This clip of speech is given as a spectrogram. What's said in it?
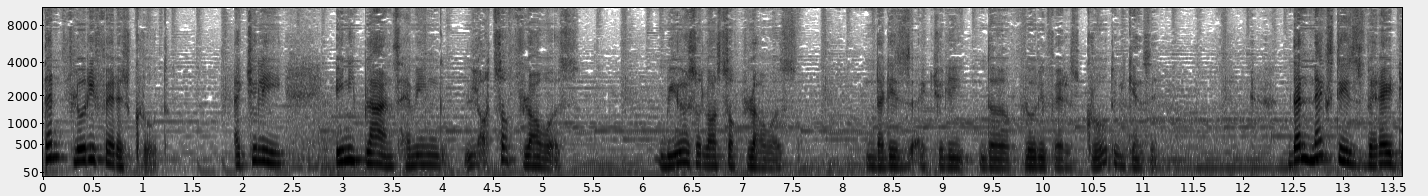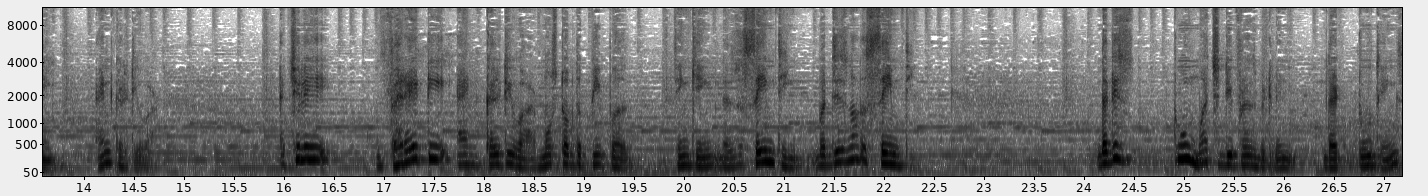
then floriferous growth. Actually any plants having lots of flowers bears lots of flowers that is actually the floriferous growth we can say. Then next is variety and cultivar. Actually variety and cultivar most of the people thinking there's the same thing but this is not the same thing. That is too much difference between that two things.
